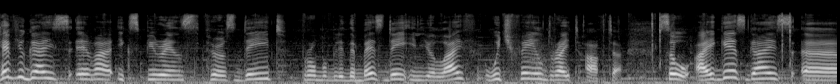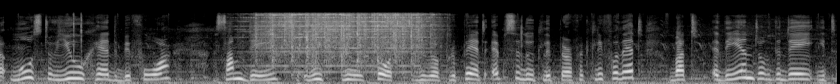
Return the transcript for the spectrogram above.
Have you guys ever experienced first date, probably the best day in your life, which failed right after? So I guess guys, uh, most of you had before some dates which you thought you were prepared absolutely perfectly for that, but at the end of the day it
